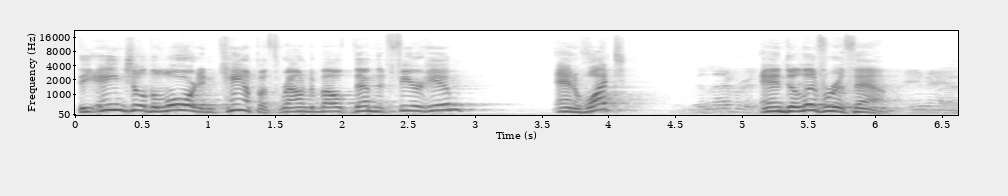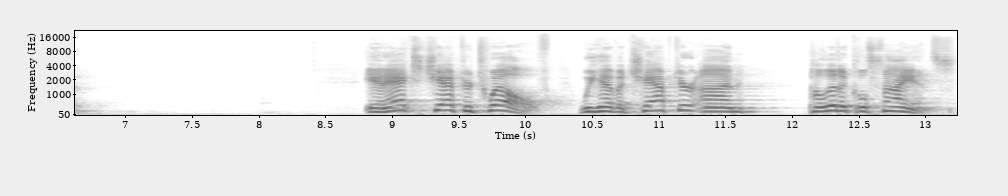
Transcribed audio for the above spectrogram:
The angel of the Lord encampeth round about them that fear him, and what? Delivereth. And delivereth them. Amen. In Acts chapter 12, we have a chapter on political science.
